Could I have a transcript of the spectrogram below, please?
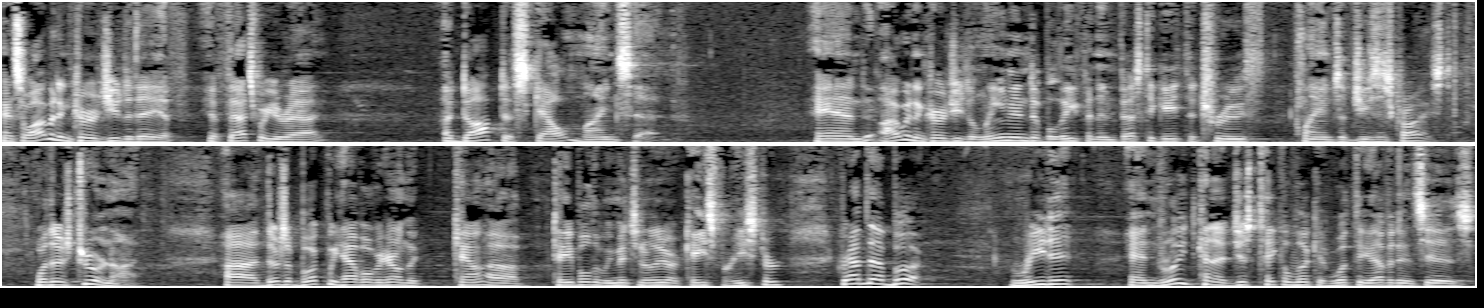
And so I would encourage you today, if, if that's where you're at, adopt a scout mindset. And I would encourage you to lean into belief and investigate the truth claims of Jesus Christ, whether it's true or not. Uh, there's a book we have over here on the count, uh, table that we mentioned earlier, Our Case for Easter. Grab that book, read it, and really kind of just take a look at what the evidence is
